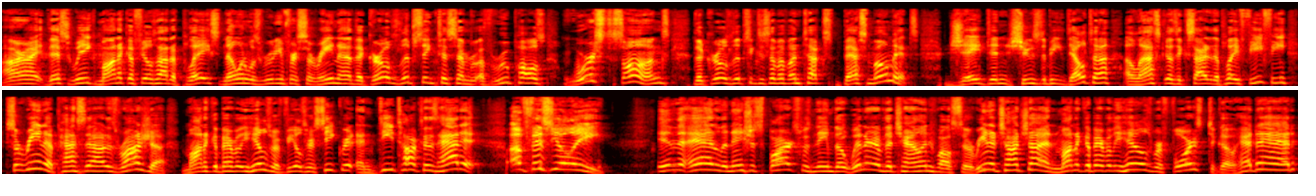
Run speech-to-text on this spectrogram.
All right, this week Monica feels out of place. No one was rooting for Serena. The girls lip sync to some of RuPaul's worst songs. The girls lip sync to some of Untucked's best moments. Jade didn't choose to be Delta. Alaska's excited to play Fifi. Serena passes out as Raja. Monica Beverly Hills reveals her secret, and Detox has had it officially. In the end, Lineysha Sparx was named the winner of the challenge, while Serena Chacha and Monica Beverly Hills were forced to go head to head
